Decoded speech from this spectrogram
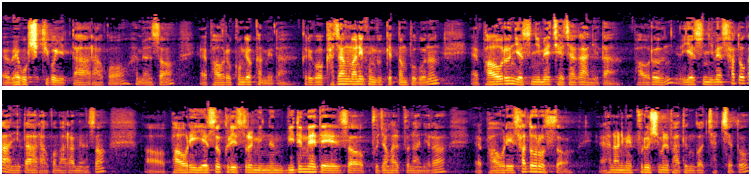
왜곡시키고 있다라고 하면서 바울을 공격합니다. 그리고 가장 많이 공격했던 부분은 바울은 예수님의 제자가 아니다. 바울은 예수님의 사도가 아니다라고 말하면서 어, 바울이 예수 그리스도를 믿는 믿음에 대해서 부정할 뿐 아니라 바울이 사도로서 하나님의 부르심을 받은 것 자체도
